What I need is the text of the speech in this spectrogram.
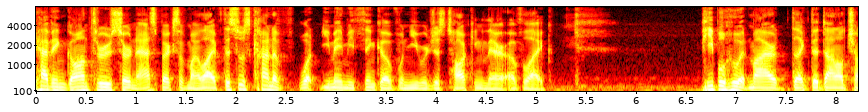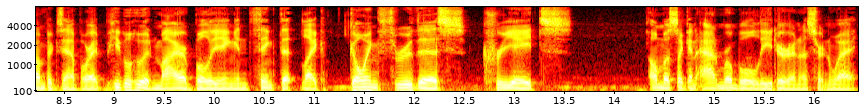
having gone through certain aspects of my life, this was kind of what you made me think of when you were just talking there of like, people who admire like the Donald Trump example, right? People who admire bullying and think that like going through this creates almost like an admirable leader in a certain way.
